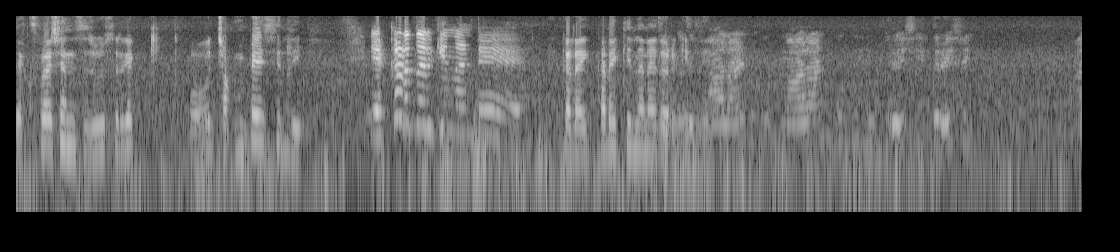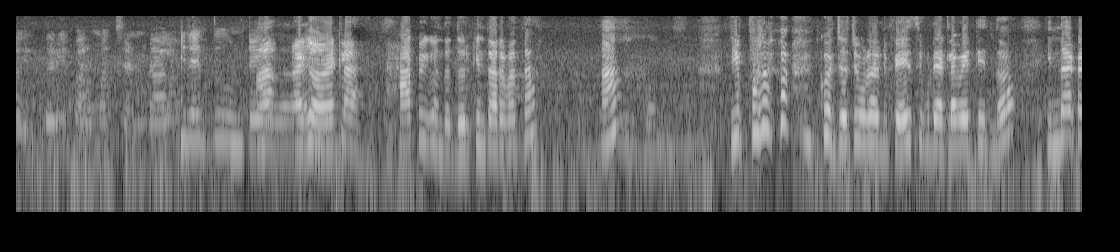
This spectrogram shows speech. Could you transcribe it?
ఎక్స్ప్రెషన్స్ చూసారుగా చంపేసింది. ఎక్కడ దొరికిందంటే? ఇక్కడ ఇక్కడ కిందనే దొరికింది. వాళ్ళిద్దరి పరమ చండాల. అయ్యో ఎట్లా? హ్యాపీగా ఉందా? దొరికిన తర్వాత? ఇప్పుడు కొంచెం చూడండి ఫేస్ ఇప్పుడు ఎట్లా పెట్టిందో. ఇందాక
